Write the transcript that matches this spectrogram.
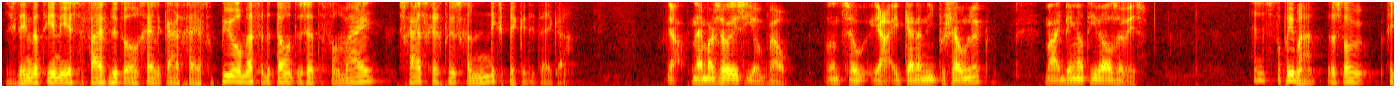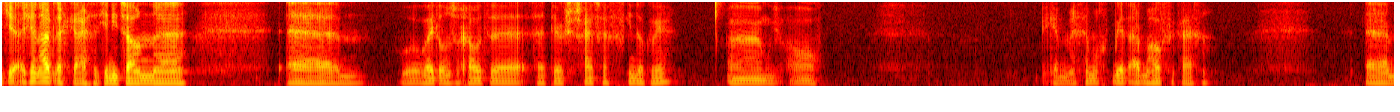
Dus ik denk dat hij in de eerste vijf minuten al een gele kaart geeft, puur om even de toon te zetten van wij, scheidsrechters, gaan niks pikken dit EK. Ja, nee, maar zo is hij ook wel. Want zo, ja, ik ken hem niet persoonlijk, maar ik denk dat hij wel zo is. En dat is toch prima? Dat is toch, weet je, als je een uitleg krijgt, dat je niet zo'n, ehm, hoe heet onze grote eh, Turkse scheidsrechtervriend ook weer? Moet je, oh, Ik heb hem echt helemaal geprobeerd uit mijn hoofd te krijgen. Ehm,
